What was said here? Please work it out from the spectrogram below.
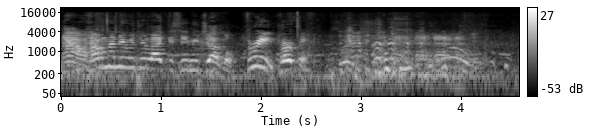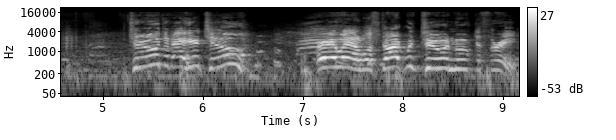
Now, how many would you like to see me juggle? Three, perfect. Two, did I hear two? Very well, we'll start with two and move to three.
